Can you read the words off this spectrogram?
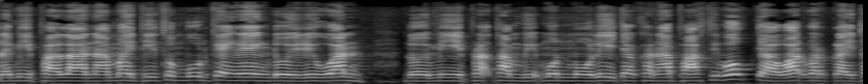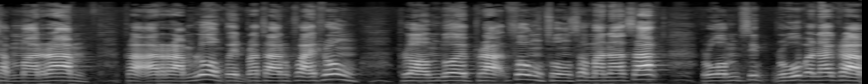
และมีพาลานามัยที่สมบูรณ์แข็งแรงโดยร็ววัน โดยมีพระธรรมวิมลโมลีเจ้าคณะภาคสิบกเจ้าวัดวัดไกลธรรมาราม พระอารามหล่วงเป็นประธานฝ่ายทรง พร้อมด้วยพระทรงทรงสมณศักดิ์รวมสิบรูปนะครับ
